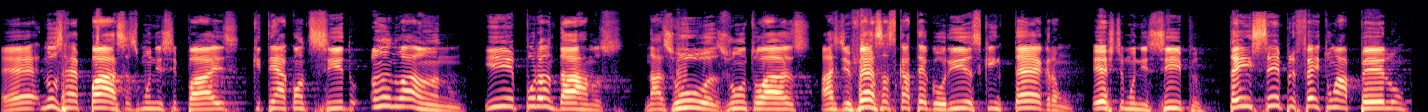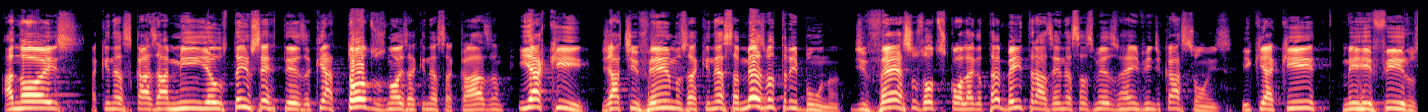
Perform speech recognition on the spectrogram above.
é, nos repasses municipais que têm acontecido ano a ano. E por andarmos nas ruas, junto às, às diversas categorias que integram este município, tem sempre feito um apelo a nós, aqui nessa casa, a mim, e eu tenho certeza que a todos nós aqui nessa casa, e aqui já tivemos aqui nessa mesma tribuna diversos outros colegas também trazendo essas mesmas reivindicações, e que aqui me refiro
